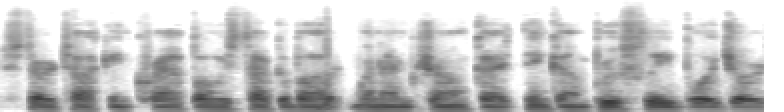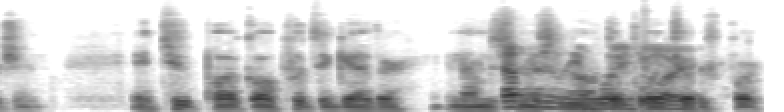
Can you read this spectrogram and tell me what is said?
start talking crap. I always talk about when I'm drunk. I think I'm Bruce Lee, Boy George, and, and Tupac all put together, and I'm just messing Definitely around with the Boy George. Part.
